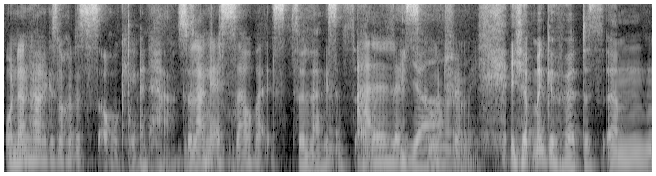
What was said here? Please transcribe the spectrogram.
und dann haariges Loch, das ist auch okay. Ein haariges Solange es sauber ist. Solange ist es sauber alles Ja. gut für mich. Ich habe mal gehört, dass, ähm,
